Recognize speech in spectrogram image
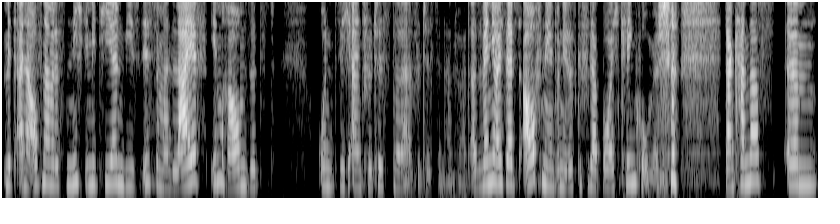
mit einer Aufnahme das nicht imitieren, wie es ist, wenn man live im Raum sitzt und sich einen Flötisten oder eine Flötistin anhört. Also wenn ihr euch selbst aufnehmt und ihr das Gefühl habt, boah, ich klinge komisch, dann kann das ähm,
